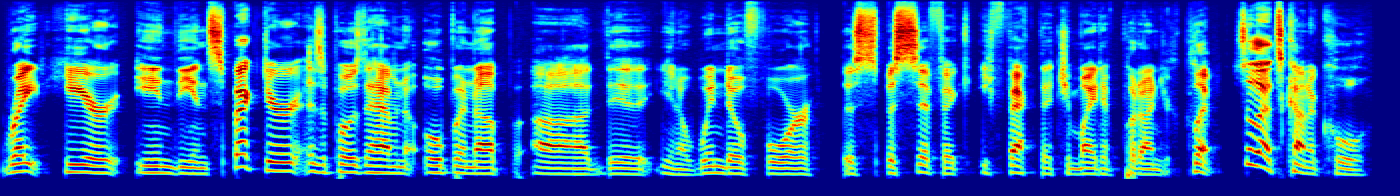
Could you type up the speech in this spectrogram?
right here in the inspector as opposed to having to open up uh, the you know window for the specific effect that you might have put on your clip. So that's kind of cool.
